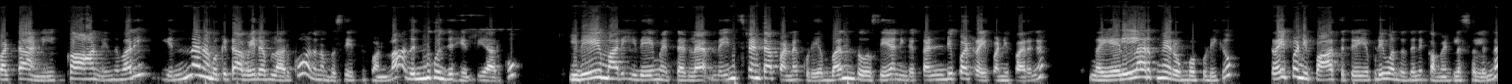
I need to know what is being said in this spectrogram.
பட்டாணி கார்ன் இந்த மாதிரி என்ன நம்ம கிட்ட அவைலபிளா இருக்கோ அதை நம்ம சேர்த்து பண்ணலாம். அது இன்னும் கொஞ்சம் ஹெல்த்தியா இருக்கும். இதே மாதிரி இதே மெத்தட்ல இந்த இன்ஸ்டன்டா பண்ணக்கூடிய பன் தோசையை நீங்க கண்டிப்பா ட்ரை பண்ணி பாருங்க. உங்க எல்லாருக்குமே ரொம்ப பிடிக்கும். ட்ரை பண்ணி பார்த்துட்டு எப்படி வந்ததுன்னு கமெண்ட்ல சொல்லுங்க.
